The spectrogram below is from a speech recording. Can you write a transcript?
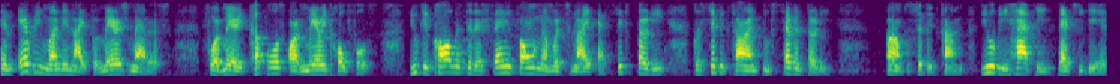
and every Monday night for Marriage Matters for married couples or married hopefuls. You can call into the same phone number tonight at 6:30 Pacific time through 7:30 um, Pacific time. You will be happy that you did.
